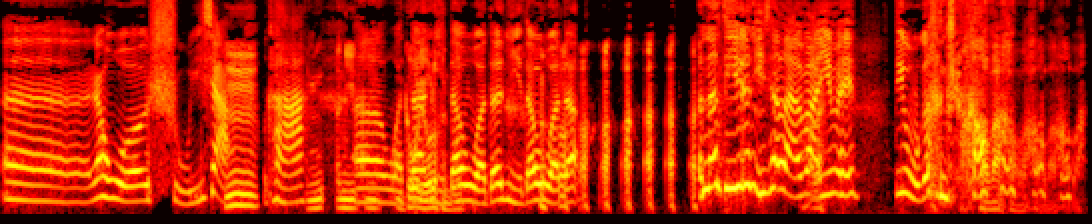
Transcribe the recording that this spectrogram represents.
呃，让我数一下。嗯，我看啊，你你呃，我的、你的、我的、你的、我的。那第一个你先来吧，因为第五个很长。好吧，好吧，好吧，好吧。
